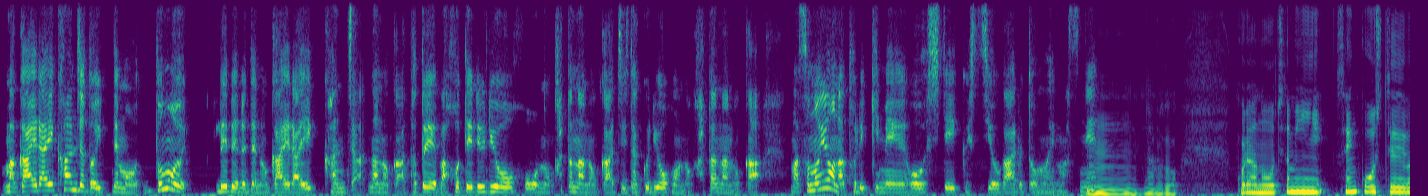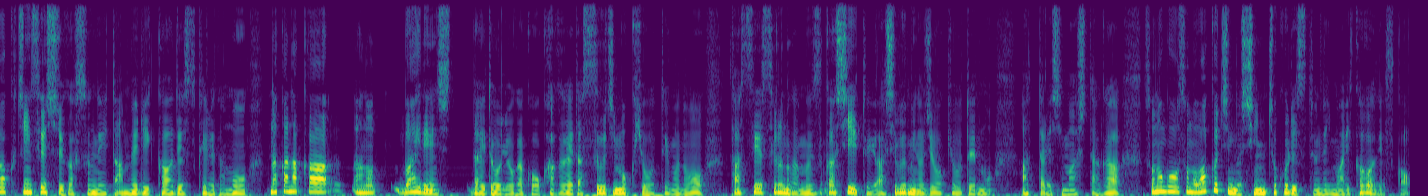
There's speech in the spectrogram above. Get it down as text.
まあ、外来患者といっても、どのレベルでの外来患者なのか、例えばホテル療法の方なのか、自宅療法の方なのか、まあ、そのような取り決めをしていく必要があると思いますうね。ん、なるほど。これあのちなみに先行してワクチン接種が進んでいたアメリカですけれどもなかなかあのバイデン大統領がこう掲げた数値目標というものを達成するのが難しいという足踏みの状況というのもあったりしましたがその後そのワクチンの進捗率というのは今いかがですか？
